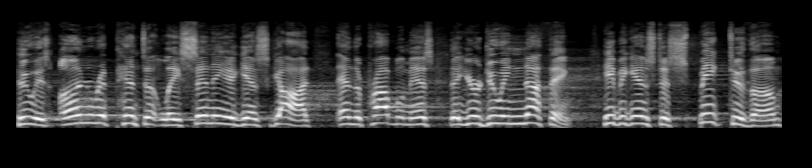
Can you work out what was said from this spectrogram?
who is unrepentantly sinning against God, and the problem is that you're doing nothing he begins to speak to them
